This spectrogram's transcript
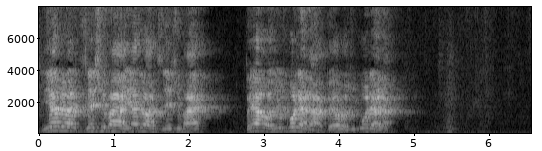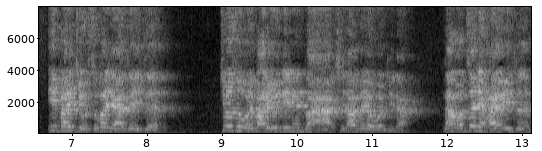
你要的话直接去拍，要的话直接去拍，不要我就过掉了，不要我就过掉了。一百九十块钱这一只，就是尾巴有一点点短啊，其他没有问题的。然后我这里还有一只，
